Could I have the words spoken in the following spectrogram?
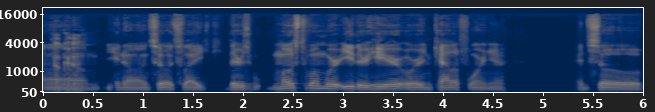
Um, Okay. you know, and so it's like there's most of them were either here or in California. And so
